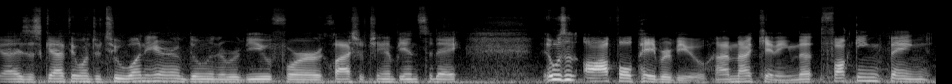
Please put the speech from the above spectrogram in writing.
Guys, it's Kathy1221 here. I'm doing a review for Clash of Champions today. It was an awful pay-per-view. I'm not kidding. The fucking thing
